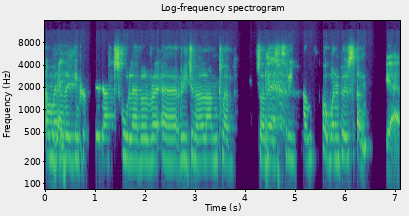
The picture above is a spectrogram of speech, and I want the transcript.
and whether they've been considered at school level, uh, regional, and club. So there's three counts for one person. Yeah.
